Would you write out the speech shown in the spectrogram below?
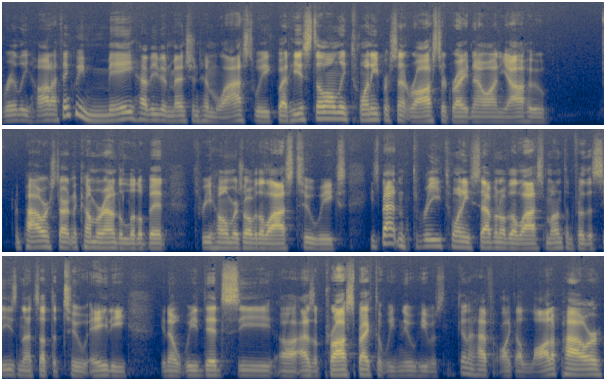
really hot. I think we may have even mentioned him last week, but he's still only 20% rostered right now on Yahoo. The power's starting to come around a little bit. Three homers over the last two weeks. He's batting 327 over the last month, and for the season, that's up to 280 you know, we did see uh, as a prospect that we knew he was going to have like a lot of power.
